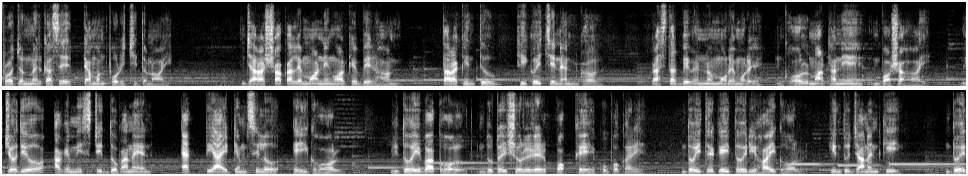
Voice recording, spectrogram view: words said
প্রজন্মের কাছে তেমন পরিচিত নয়। যারা সকালে মর্নিং ওয়ার্কে বের হন, তারা কিন্তু ঠিকই চেনেন ঘোল রাস্তার বিভিন্ন মোড়ে মোড়ে ঘোল মাঠা নিয়ে বসা হয়। যদিও আগে মিষ্টির দোকানের একটি আইটেম ছিল এই ঘোল। দই বা ঘোল দুটোই শরীরের পক্ষে উপকারী। দই থেকেই তৈরি হয় ঘোল। কিন্তু জানেন কি? দইয়ের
